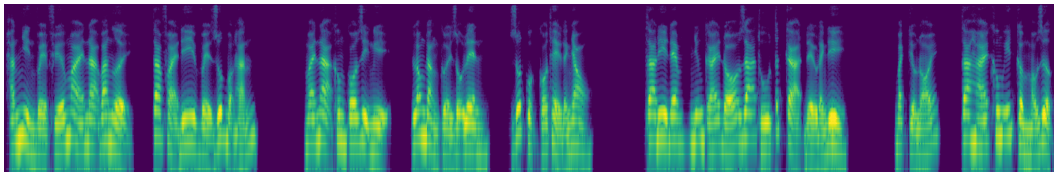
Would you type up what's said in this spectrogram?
Hắn nhìn về phía mái nạ ba người, ta phải đi về giúp bọn hắn. Mái nạ không có gì nghị, long đẳng cười rộ lên, rốt cuộc có thể đánh nhau. Ta đi đem những cái đó dã thú tất cả đều đánh đi. Bạch Tiểu nói, ta hái không ít cầm máu dược,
